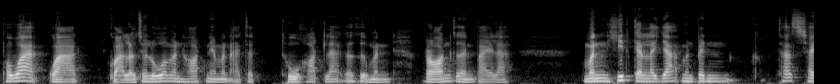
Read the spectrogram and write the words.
เพราะว่ากว่ากว่าเราจะรู้ว่ามันฮอตเนี่ยมันอาจจะ too hot แล้วก็คือมันร้อนเกินไปล้วมันฮิตกันระยะมันเป็นถ้าใช้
